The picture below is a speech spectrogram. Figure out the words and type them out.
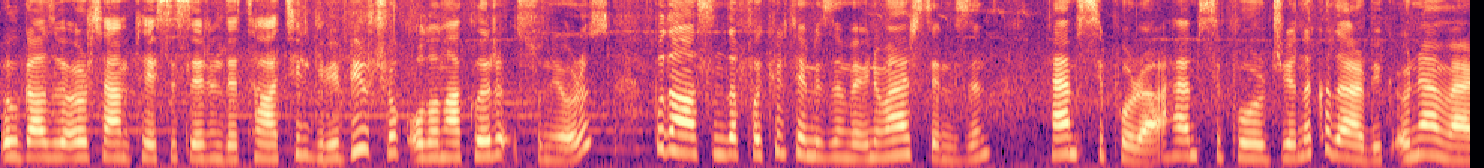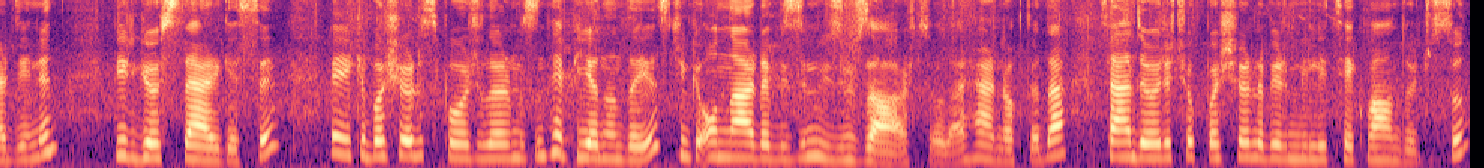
Ilgaz ve Örsem tesislerinde tatil gibi birçok olanakları sunuyoruz. Bu da aslında fakültemizin ve üniversitemizin hem spora hem sporcuya ne kadar büyük önem verdiğinin bir göstergesi. Belki başarılı sporcularımızın hep yanındayız. Çünkü onlar da bizim yüzümüze artıyorlar her noktada. Sen de öyle çok başarılı bir milli tekvandocusun.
